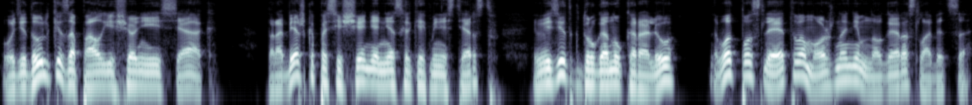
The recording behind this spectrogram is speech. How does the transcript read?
У дедульки запал еще не иссяк. Пробежка посещения нескольких министерств, визит к другану-королю, вот после этого можно немного расслабиться.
